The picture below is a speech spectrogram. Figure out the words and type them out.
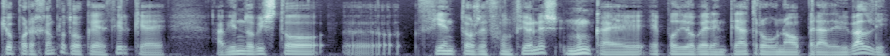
yo, por ejemplo, tengo que decir que habiendo visto eh, cientos de funciones, nunca he, podido ver en teatro una ópera de Vivaldi.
